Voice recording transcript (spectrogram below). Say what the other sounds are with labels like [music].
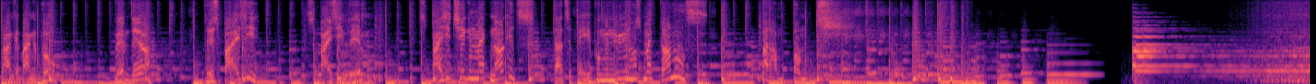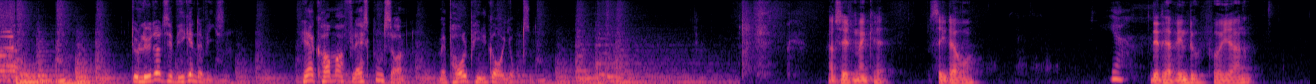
Banke, banke på. Hvem der? Det, det er spicy. Spicy hvem? Spicy Chicken McNuggets, der er tilbage på menuen hos McDonald's. Badum, bom, tji. Du lytter til Weekendavisen. Her kommer Flaskens Ånd med Paul Pilgaard Jonsen. Har du set, at man kan se derovre? Ja. Det der vindue på hjørnet.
